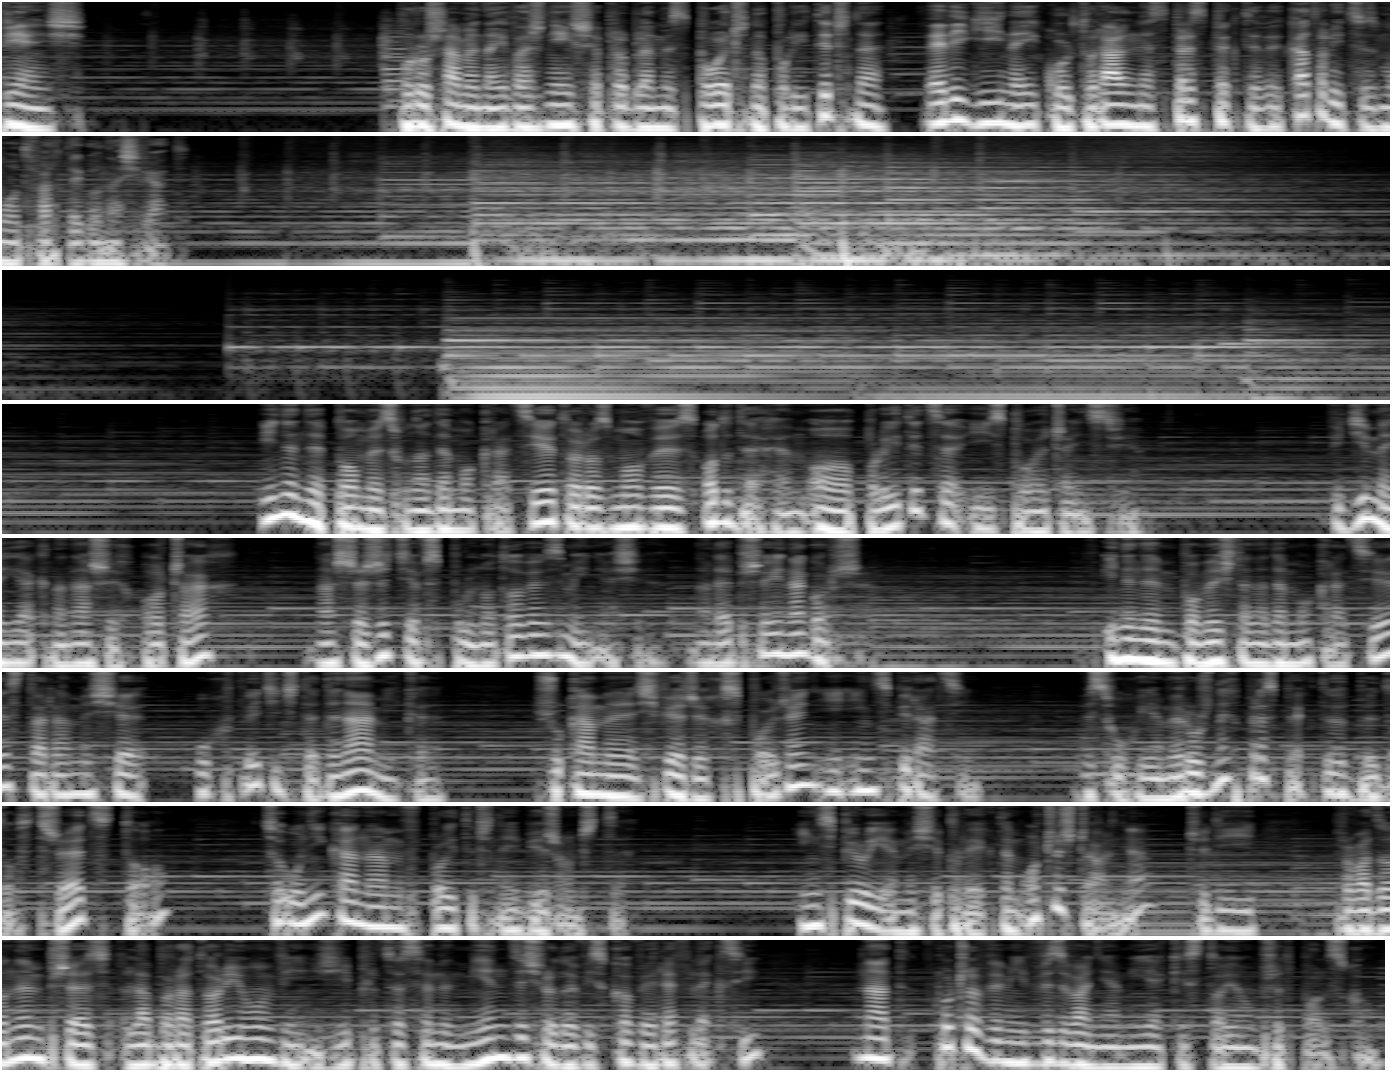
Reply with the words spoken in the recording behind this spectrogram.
Więź. Poruszamy najważniejsze problemy społeczno-polityczne, religijne i kulturalne z perspektywy katolicyzmu otwartego na świat. Inny pomysł na demokrację to rozmowy z oddechem o polityce i społeczeństwie. Widzimy, jak na naszych oczach nasze życie wspólnotowe zmienia się na lepsze i na gorsze. W innym pomyśle na demokrację staramy się uchwycić tę dynamikę, szukamy świeżych spojrzeń i inspiracji, wysłuchujemy różnych perspektyw, by dostrzec to, co unika nam w politycznej bieżączce. Inspirujemy się projektem Oczyszczalnia, czyli prowadzonym przez Laboratorium Więzi procesem międzyśrodowiskowej refleksji nad kluczowymi wyzwaniami, jakie stoją przed Polską.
